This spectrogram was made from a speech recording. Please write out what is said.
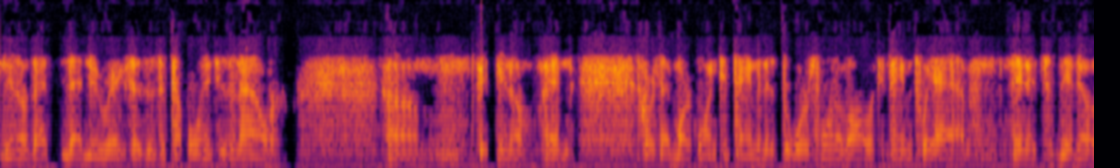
you know that that NUREG says it's a couple inches an hour. Um, you know, and of course that Mark One containment is the worst one of all the containments we have, and it's you know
